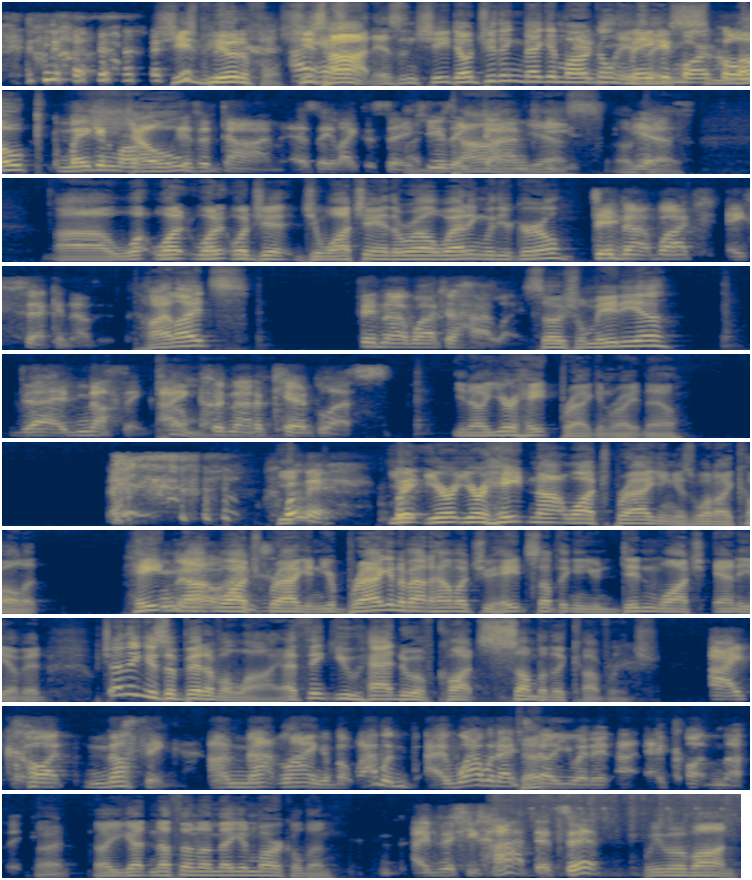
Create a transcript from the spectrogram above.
She's beautiful. She's have- hot, isn't she? Don't you think Meghan Markle is Meghan a Markle, smoke? Meghan Markle show? is a dime, as they like to say. A She's a dime, dime yes. piece. Okay. Yes. Uh, what, what, what, what, you, did you watch any of the royal wedding with your girl? Did not watch a second of it. Highlights? Did not watch a highlight. Social media? That nothing. I Come could on, not have cared less. You know, you're hate bragging right now. Wait a minute. You're, you're, you're hate not watch bragging is what I call it. Hate No, not I'm watch bragging. You're bragging about how much you hate something and you didn't watch any of it, which I think is a bit of a lie. I think you had to have caught some of the coverage. I caught nothing. I'm not lying about. Why would I? Why would I Okay. tell you it? I, I caught nothing. All right. Oh, you got nothing on Meghan Markle then. I, she's hot. That's it. We move on.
